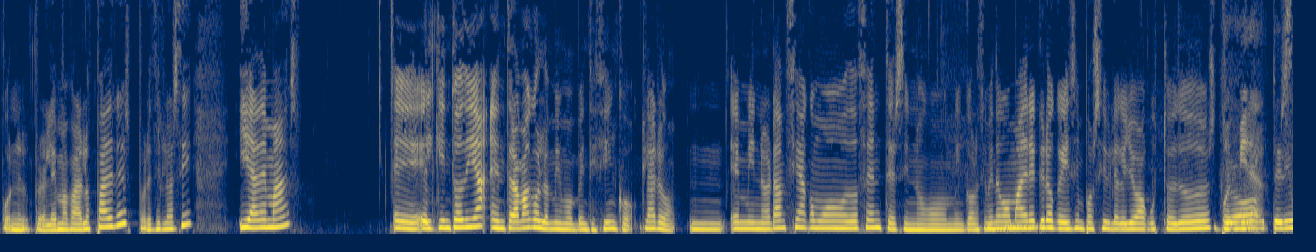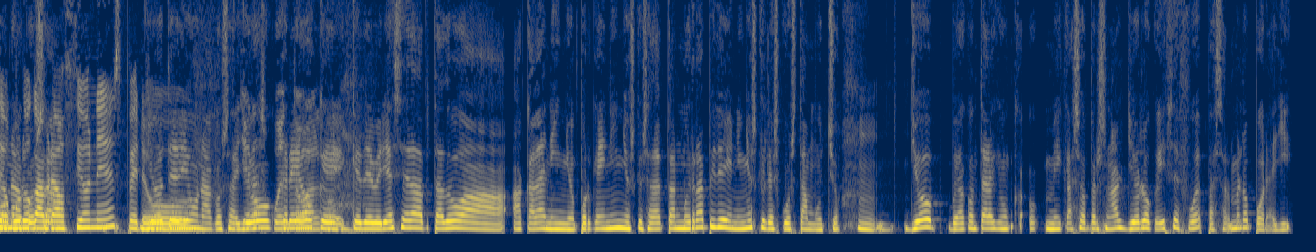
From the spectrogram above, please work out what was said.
con el problema para los padres, por decirlo así. Y además eh, el quinto día entraba con los mismos 25. Claro, mm, en mi ignorancia como docente, sino con mi conocimiento como madre, creo que es imposible que yo a gusto de todos. Pues Yo mira, te digo una Seguro que cosa. habrá opciones, pero. Yo te digo una cosa, Yo creo que, que debería ser adaptado a, a cada niño, porque hay niños que se adaptan muy rápido y hay niños que les cuesta mucho. Hmm. Yo voy a contar aquí un ca- mi caso personal, yo lo que hice fue pasármelo por allí.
